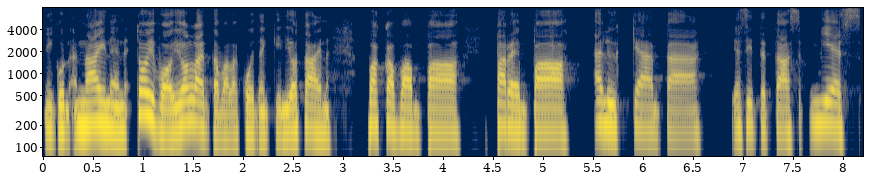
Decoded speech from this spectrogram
niin kuin nainen toivoo jollain tavalla kuitenkin jotain vakavampaa, parempaa, älykkäämpää, ja sitten taas mies,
